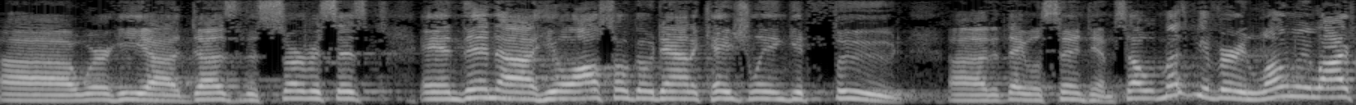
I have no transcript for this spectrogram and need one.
Uh, where he uh, does the services. And then uh, he'll also go down occasionally and get food uh, that they will send him. So it must be a very lonely life,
